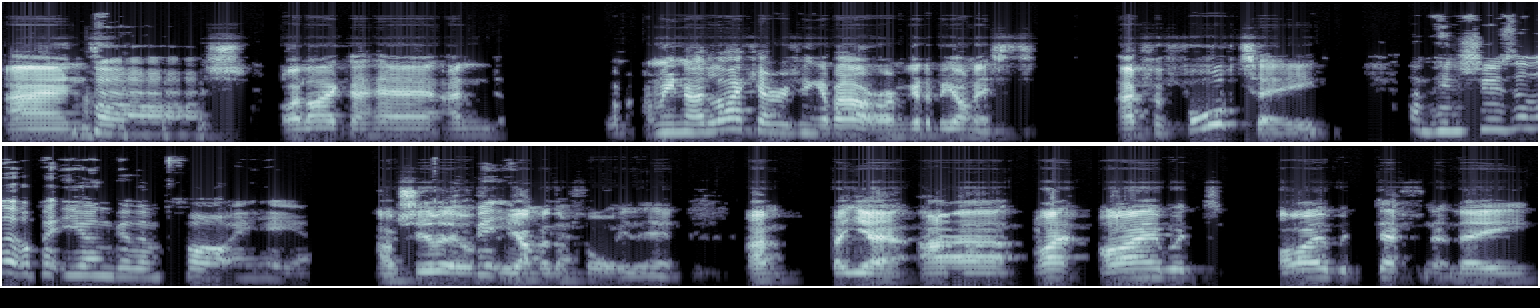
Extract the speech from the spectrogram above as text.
and I like her hair, and I mean, I like everything about her, I'm going to be honest. And for 40, I mean, she was a little bit younger than 40 here. Oh, she's a little Bit bit younger than younger. 40 here. Um, but yeah, uh, I, I would, I would definitely,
